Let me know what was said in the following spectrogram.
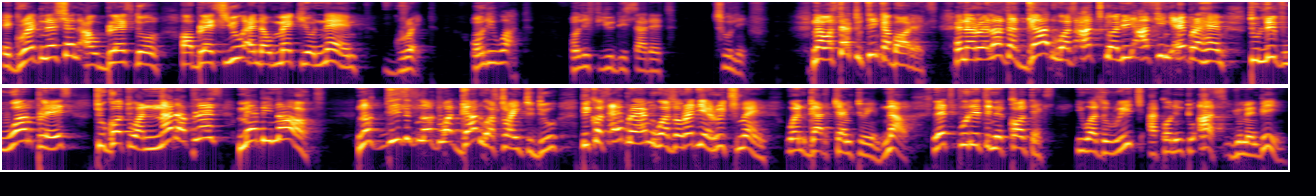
a great nation. I'll bless those, I'll bless you, and I'll make your name great. Only what? Only if you decided to live. Now I start to think about it, and I realized that God was actually asking Abraham to leave one place to go to another place. Maybe not. Not this is not what God was trying to do because Abraham was already a rich man when God came to him. Now let's put it in a context. He was rich according to us, human beings.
